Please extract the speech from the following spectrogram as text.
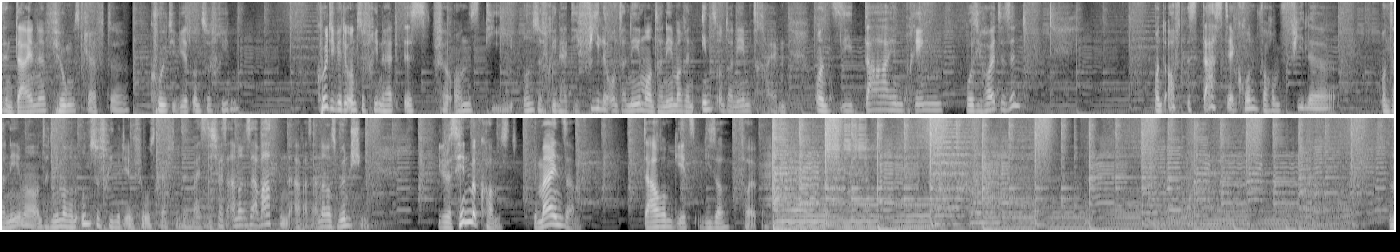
Sind deine Führungskräfte kultiviert unzufrieden? Kultivierte Unzufriedenheit ist für uns die Unzufriedenheit, die viele Unternehmer, Unternehmerinnen ins Unternehmen treiben und sie dahin bringen, wo sie heute sind. Und oft ist das der Grund, warum viele Unternehmer, Unternehmerinnen unzufrieden mit ihren Führungskräften sind, weil sie sich was anderes erwarten, äh, was anderes wünschen. Wie du das hinbekommst, gemeinsam, darum geht es in dieser Folge.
